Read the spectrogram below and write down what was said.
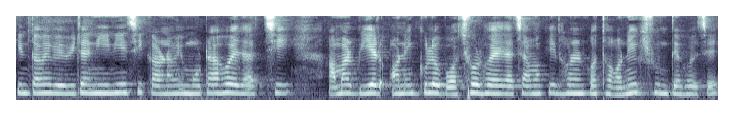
কিন্তু আমি বেবিটা নিয়ে নিয়েছি, কারণ আমি মোটা হয়ে যাচ্ছি। আমার বিয়ের অনেকগুলো বছর হয়ে গেছে, আমাকে এই ধরনের কথা অনেক শুনতে হয়েছে।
